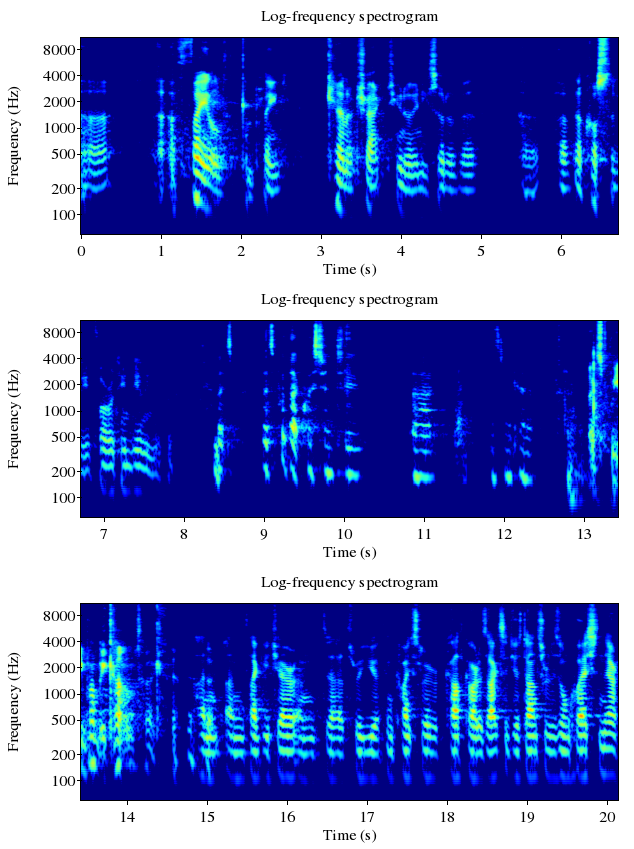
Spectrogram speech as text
uh, a- a failed complaint can attract, you know, any sort of uh, uh, a cost to the authority in dealing with it. Let's, let's put that question to uh, Mr McKenna. You probably can't. And, and thank you, Chair, and uh, through you, I think Councillor Cathcart has actually just answered his own question there.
